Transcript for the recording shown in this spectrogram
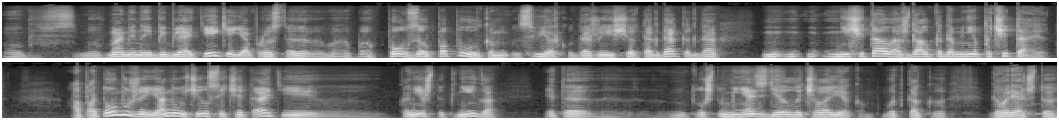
в маминой библиотеке я просто э, ползал по полкам сверху, даже еще тогда, когда не читал, а ждал, когда мне почитают. А потом уже я научился читать, и, конечно, книга – это ну, то, что меня сделало человеком. Вот как э, говорят, что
